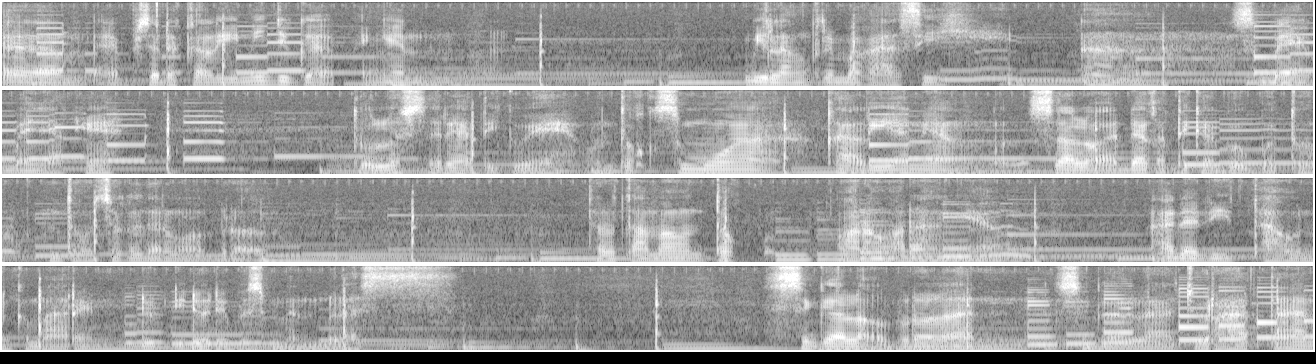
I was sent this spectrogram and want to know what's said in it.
um, episode kali ini juga pengen bilang terima kasih uh, sebanyak-banyaknya tulus dari hati gue untuk semua kalian yang selalu ada ketika gue butuh untuk sekedar ngobrol. Terutama untuk orang-orang yang ada di tahun kemarin di 2019 segala obrolan, segala curhatan,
